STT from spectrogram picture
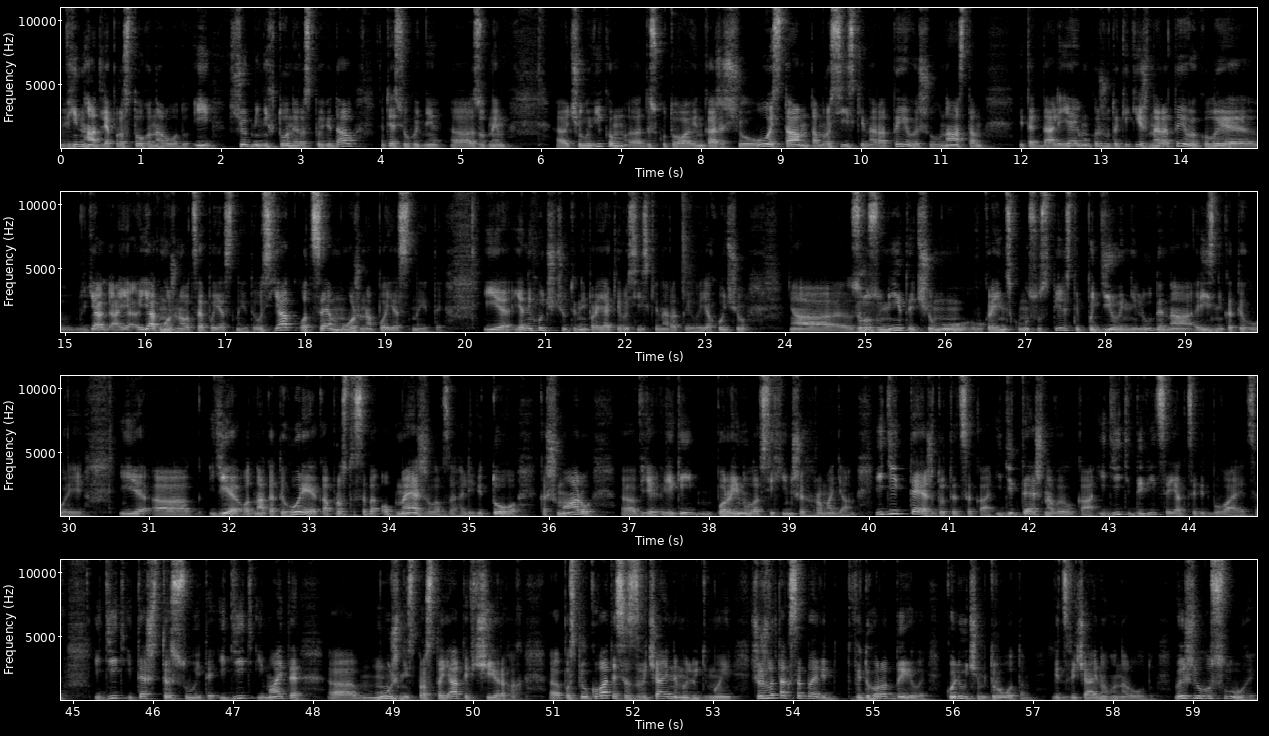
Війна для простого народу. І щоб мені ніхто не розповідав, от я сьогодні е, з одним е, чоловіком е, дискутував. Він каже, що ось там, там російські наративи, що у нас там і так далі. Я йому кажу, так які ж наративи, коли як, а як можна оце пояснити? Ось як оце можна пояснити? І я не хочу чути ні про які російські наративи. Я хочу зрозуміти, чому в українському суспільстві поділені люди на різні категорії. І е, є одна категорія, яка просто себе обмежила взагалі від того кошмару, е, в який поринула всіх інших громадян. Ідіть теж до ТЦК, ідіть теж на ВЛК, ідіть і дивіться, як це відбувається. Ідіть і теж стресуйте, ідіть і майте е, мужність простояти в чергах, поспілкуватися з звичайними людьми. Що ж ви так себе від, відгородили колючим дротом від звичайного народу? Ви ж його слуги.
